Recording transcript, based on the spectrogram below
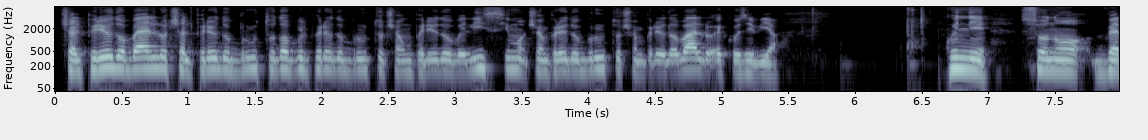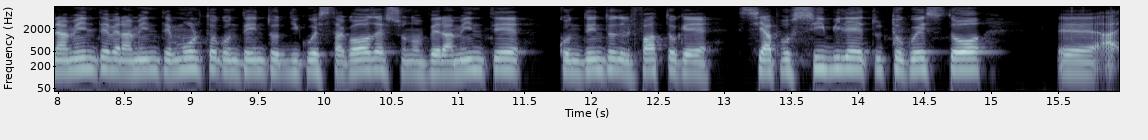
C'è il periodo bello, c'è il periodo brutto, dopo il periodo brutto c'è un periodo bellissimo, c'è un periodo brutto, c'è un periodo bello e così via. Quindi sono veramente, veramente molto contento di questa cosa e sono veramente contento del fatto che sia possibile tutto questo, a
